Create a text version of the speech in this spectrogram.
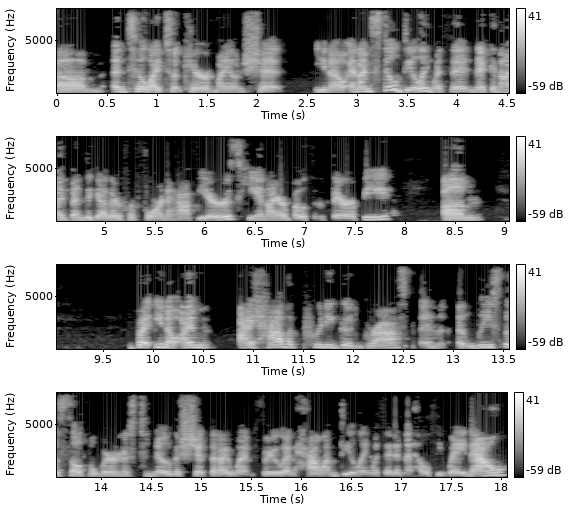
um, until I took care of my own shit you know, and I'm still dealing with it. Nick and I have been together for four and a half years. He and I are both in therapy. Um, but you know, I'm I have a pretty good grasp and at least the self awareness to know the shit that I went through and how I'm dealing with it in a healthy way now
